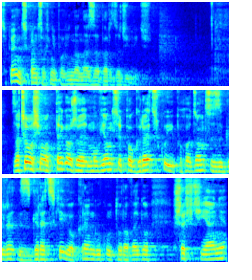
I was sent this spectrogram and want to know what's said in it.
co koniec końców nie powinno nas za bardzo dziwić. Zaczęło się od tego, że mówiący po grecku i pochodzący z, gre z greckiego kręgu kulturowego chrześcijanie,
